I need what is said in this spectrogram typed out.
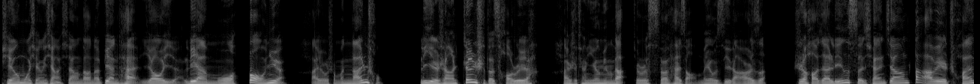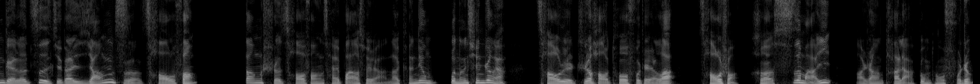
屏幕形象相当的变态、妖冶、恋母、暴虐，还有什么男宠？历史上真实的曹睿啊，还是挺英明的，就是死得太早，没有自己的儿子，只好在临死前将大位传给了自己的养子曹芳。当时曹芳才八岁啊，那肯定不能亲政呀。曹睿只好托付给了曹爽和司马懿啊，让他俩共同辅政。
